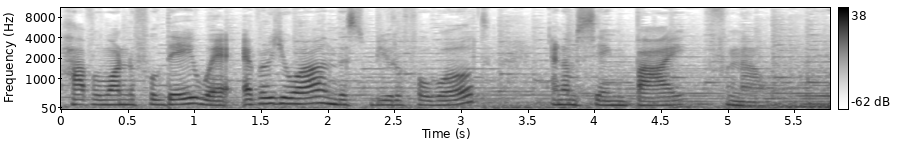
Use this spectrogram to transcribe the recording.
Have a wonderful day wherever you are in this beautiful world and I'm saying bye for now.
